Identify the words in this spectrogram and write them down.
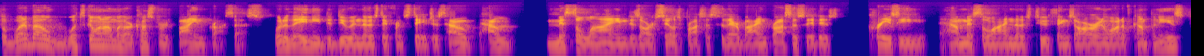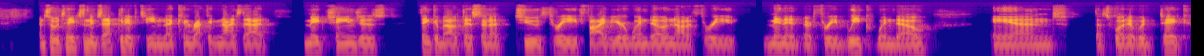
but what about what's going on with our customers' buying process? What do they need to do in those different stages? How how misaligned is our sales process to their buying process? It is crazy how misaligned those two things are in a lot of companies. And so it takes an executive team that can recognize that, make changes, think about this in a two, three, five year window, not a three minute or three week window. And that's what it would take.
